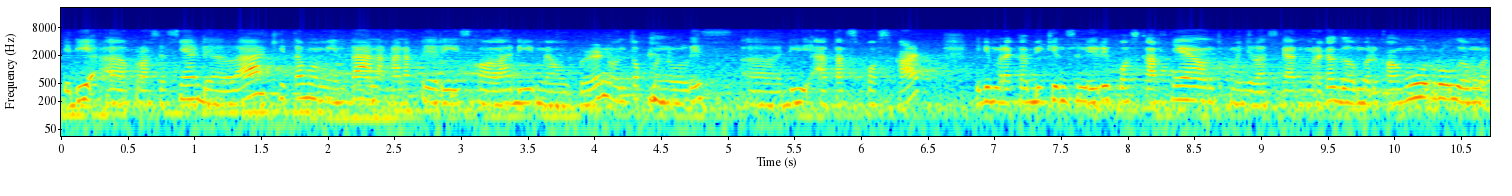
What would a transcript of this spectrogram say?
Jadi uh, prosesnya adalah kita meminta anak-anak dari sekolah di Melbourne untuk menulis uh, di atas postcard. Jadi mereka bikin sendiri postcardnya untuk menjelaskan mereka gambar kanguru, gambar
